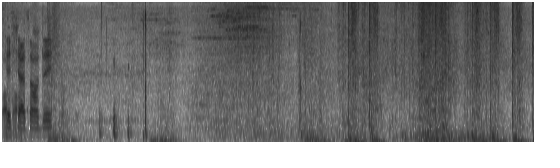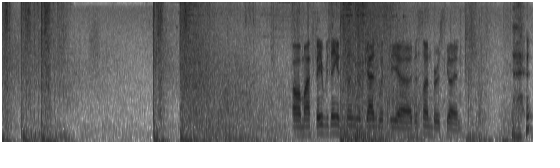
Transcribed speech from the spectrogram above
Headshots all day. Oh, my favorite thing is killing those guys with the uh, the sunburst gun.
